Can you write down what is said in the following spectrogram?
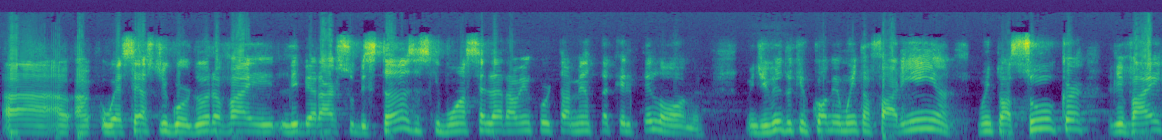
a, a, o excesso de gordura vai liberar substâncias que vão acelerar o encurtamento daquele telômero. O indivíduo que come muita farinha, muito açúcar, ele vai,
